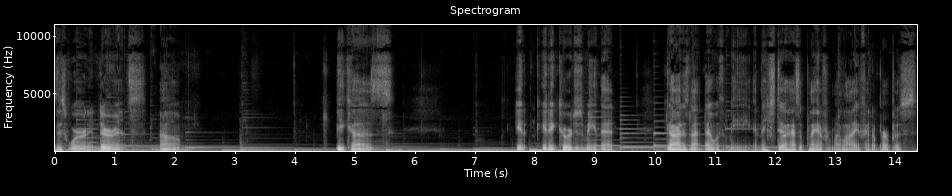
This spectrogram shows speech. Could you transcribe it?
this word endurance um, because it it encourages me that God is not done with me and he still has a plan for my life and a purpose.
